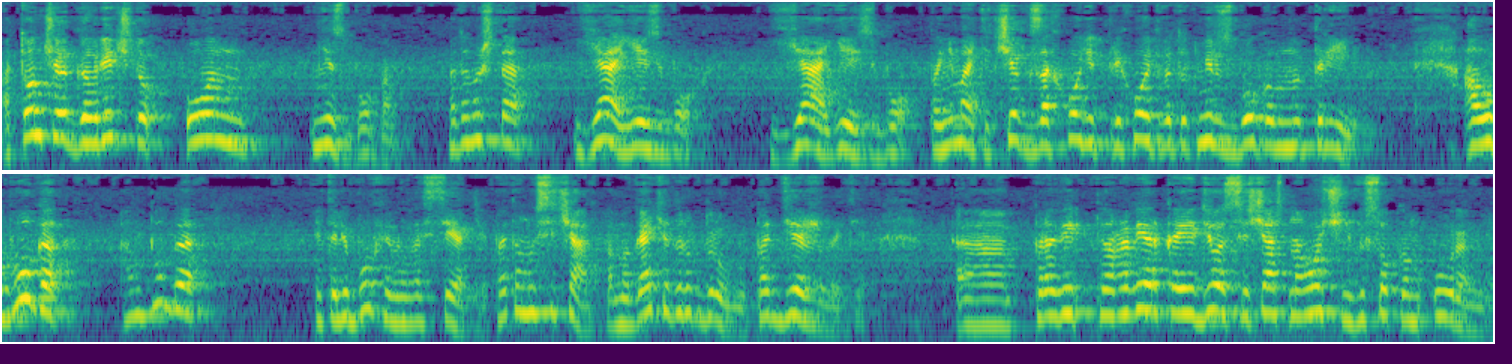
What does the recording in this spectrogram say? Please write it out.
О том человек говорит, что он не с Богом. Потому что я есть Бог. Я есть Бог. Понимаете, человек заходит, приходит в этот мир с Богом внутри. А у Бога, а у Бога это любовь и милосердие. Поэтому сейчас помогайте друг другу, поддерживайте. Э, проверка идет сейчас на очень высоком уровне.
